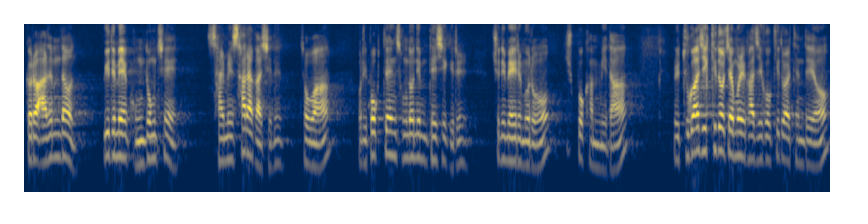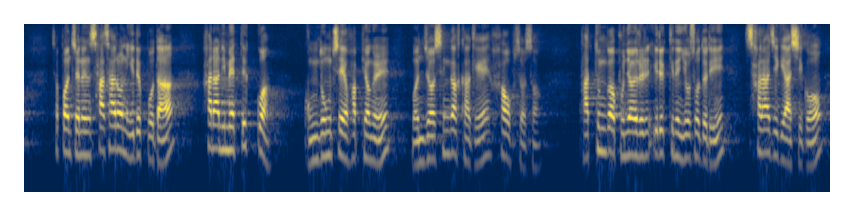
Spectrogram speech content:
그런 아름다운 믿음의 공동체의 삶을 살아가시는 저와 우리 복된 성도님 되시기를 주님의 이름으로 축복합니다. 우리 두 가지 기도 제목을 가지고 기도할 텐데요. 첫 번째는 사사로운 이득보다 하나님의 뜻과 공동체의 화평을 먼저 생각하게 하옵소서. 다툼과 분열을 일으키는 요소들이 사라지게 하시고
